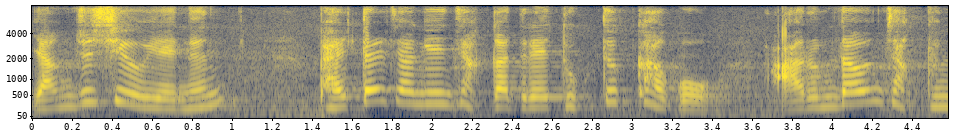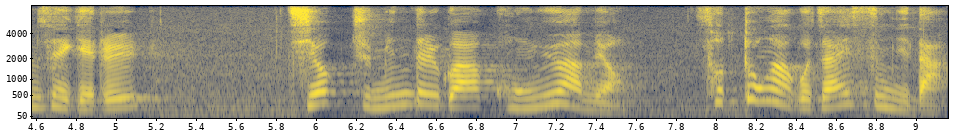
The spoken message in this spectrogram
양주시 의회는 발달장애인 작가들의 독특하고 아름다운 작품 세계를 지역 주민들과 공유하며 소통하고자 했습니다.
